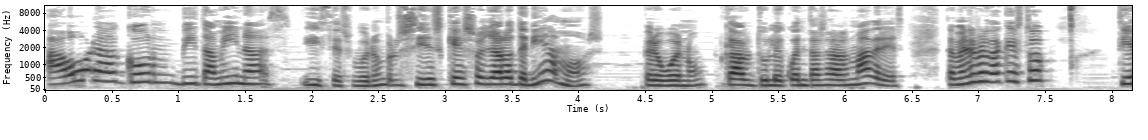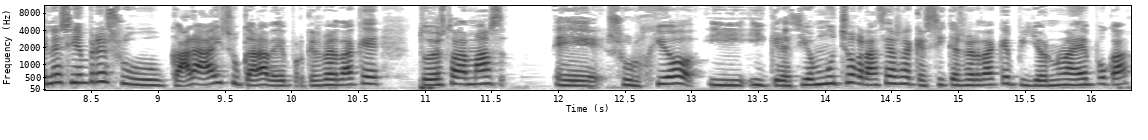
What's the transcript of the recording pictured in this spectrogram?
ahora con vitaminas. Y dices, bueno, pero si es que eso ya lo teníamos. Pero bueno, claro, tú le cuentas a las madres. También es verdad que esto tiene siempre su cara A y su cara B, porque es verdad que todo esto además eh, surgió y, y creció mucho gracias a que sí que es verdad que pilló en una época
